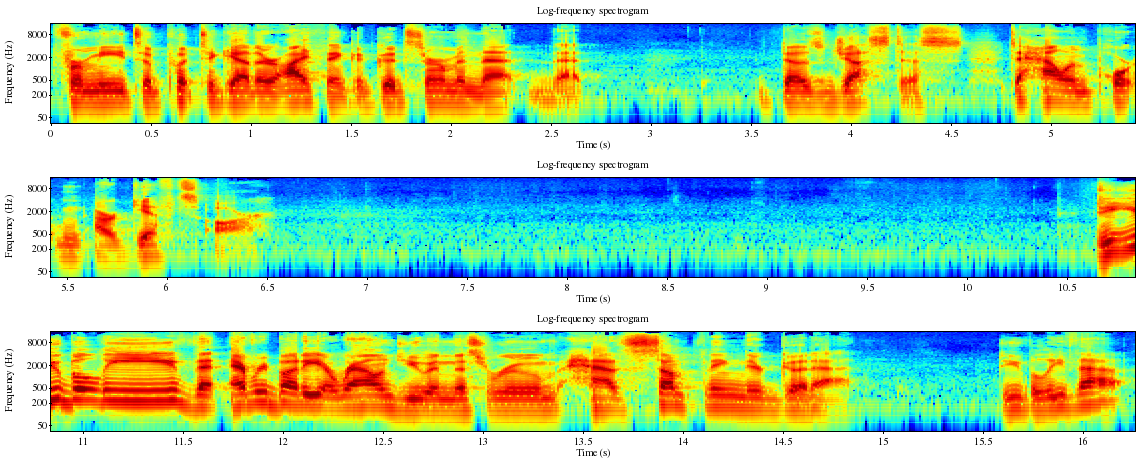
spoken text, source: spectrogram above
for me to put together, I think, a good sermon that, that does justice to how important our gifts are. Do you believe that everybody around you in this room has something they're good at? Do you believe that?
